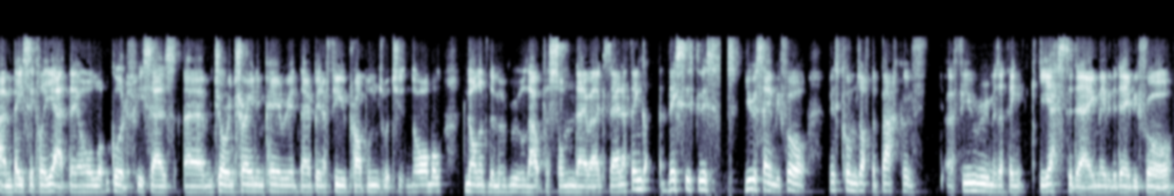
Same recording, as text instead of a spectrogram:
and basically, yeah, they all look good. He says um, during training period there have been a few problems, which is normal. None of them are ruled out for Sunday. Like I say, and I think this is this you were saying before. This comes off the back of a few rumours, I think, yesterday, maybe the day before,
